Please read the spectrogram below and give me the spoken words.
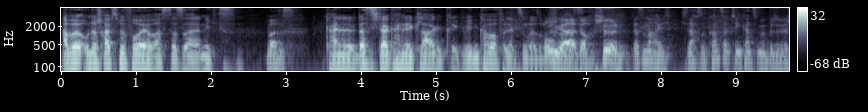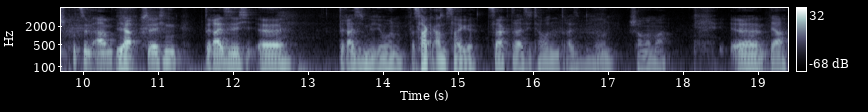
Aber unterschreibst mir vorher was, dass er nichts, Was? keine, dass ich da keine Klage kriege wegen Körperverletzung oder so. Oh ja, Scheiß. doch, schön. Das mache ich. Ich sag so, Konstantin, kannst du mir bitte eine Spritze in den Arm Ja. stechen? 30, äh, 30 Millionen. Zack, verklagt. Anzeige. Zack, 30.000, 30 Millionen. Schauen wir mal. Äh, ja.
